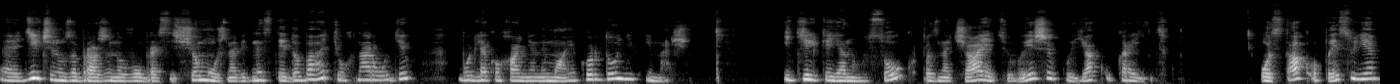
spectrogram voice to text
Е, Дівчину зображено в образі, що можна віднести до багатьох народів, бо для кохання немає кордонів і меж. І тільки янгусок позначає цю вишивку як українську. Ось так описує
